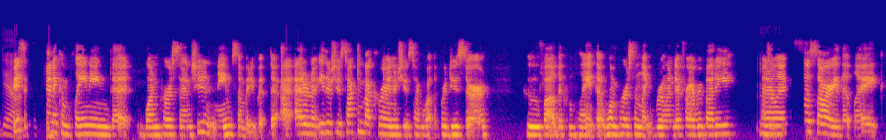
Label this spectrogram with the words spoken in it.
yeah, basically kind of complaining that one person she didn't name somebody but the, I, I don't know either she was talking about corinne or she was talking about the producer who filed the complaint that one person like ruined it for everybody and i'm Mhm. like so sorry that like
